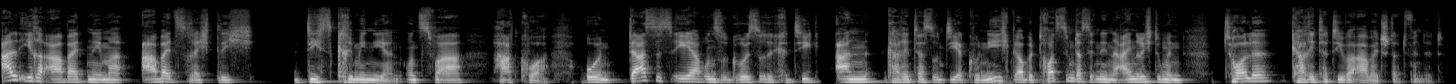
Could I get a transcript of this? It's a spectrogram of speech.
all ihre Arbeitnehmer arbeitsrechtlich diskriminieren. Und zwar hardcore. Und das ist eher unsere größere Kritik an Caritas und Diakonie. Ich glaube trotzdem, dass in den Einrichtungen tolle karitative Arbeit stattfindet.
